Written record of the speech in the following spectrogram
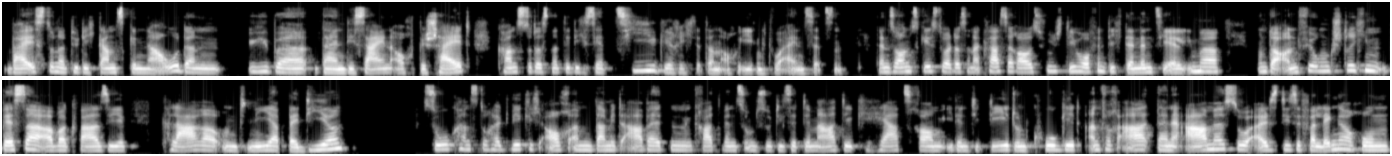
weißt du natürlich ganz genau dann über dein Design auch Bescheid, kannst du das natürlich sehr zielgerichtet dann auch irgendwo einsetzen. Denn sonst gehst du halt aus einer Klasse raus, fühlst dich hoffentlich tendenziell immer unter Anführungsstrichen besser, aber quasi klarer und näher bei dir so kannst du halt wirklich auch ähm, damit arbeiten, gerade wenn es um so diese Thematik Herzraum, Identität und Co geht, einfach auch deine Arme so als diese Verlängerung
